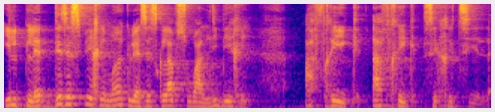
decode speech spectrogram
Il plaide désespérément que les esclaves soient libérés. Afrique, Afrique, s'écrit-il.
